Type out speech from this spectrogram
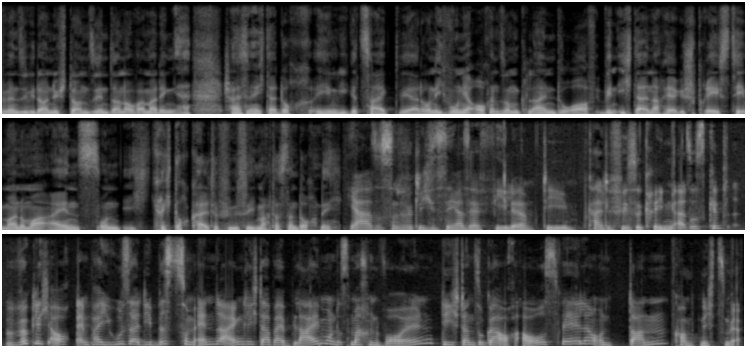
wenn sie wieder nüchtern sind, dann auf einmal denken, äh, scheiße, wenn ich da doch irgendwie gezeigt werde und ich wohne ja auch in so einem kleinen Dorf, bin ich da nachher Gesprächsthema Nummer eins und ich kriege doch kalte Füße, ich mache das dann doch nicht. Ja, also es sind wirklich sehr, sehr viele, die kalte Füße kriegen. Also es gibt wirklich auch ein paar User, die bis zum Ende eigentlich dabei bleiben und es machen wollen, die ich dann sogar auch auswähle und dann kommt nichts mehr.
